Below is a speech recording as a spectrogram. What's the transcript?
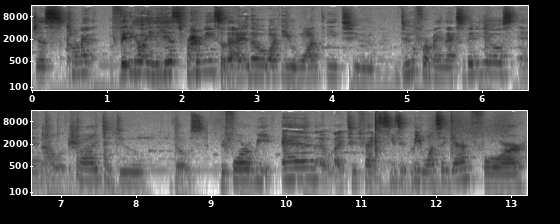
Just comment video ideas for me so that I know what you want me to do for my next videos and I will try to do those. Before we end, I would like to thank CZ once again for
